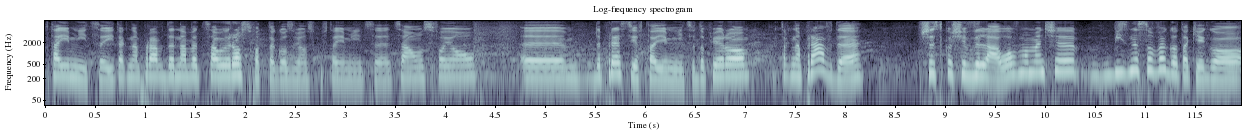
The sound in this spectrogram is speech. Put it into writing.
w tajemnicy i tak naprawdę nawet cały rozpad tego związku w tajemnicy, całą swoją depresję w tajemnicy. Dopiero tak naprawdę wszystko się wylało w momencie biznesowego takiego,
